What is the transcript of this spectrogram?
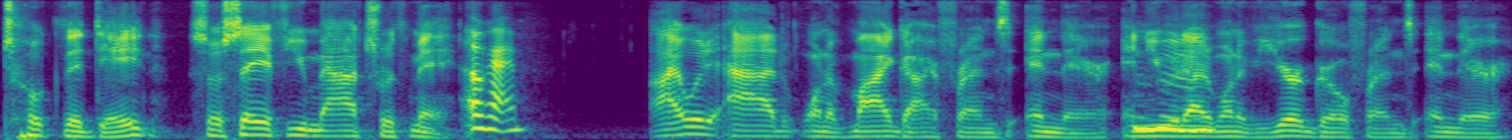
took the date. So say if you match with me, Okay. I would add one of my guy friends in there, and you would Mm-hmm. add one of your girlfriends in there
